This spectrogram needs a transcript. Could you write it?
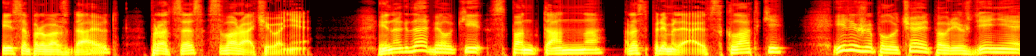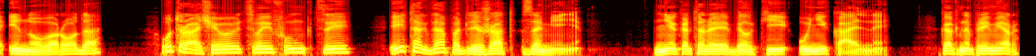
и сопровождают процесс сворачивания. Иногда белки спонтанно распрямляют складки или же получают повреждения иного рода, утрачивают свои функции и тогда подлежат замене. Некоторые белки уникальны, как, например,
